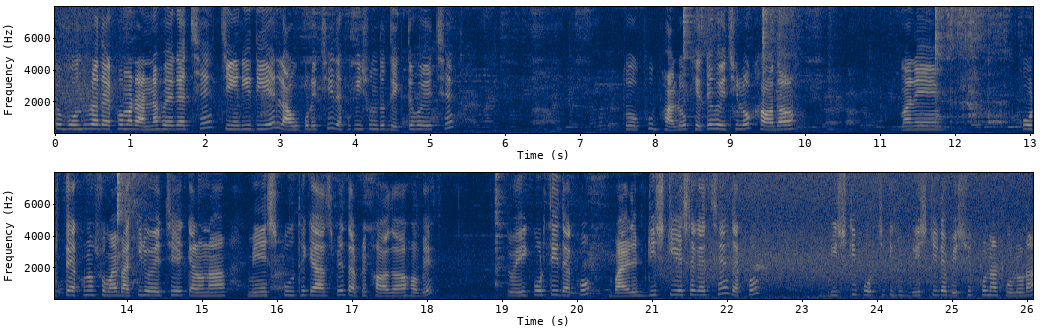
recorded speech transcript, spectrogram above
তো বন্ধুরা দেখো আমার রান্না হয়ে গেছে। চিংড়ি দিয়ে লাউ করেছি। দেখো কি সুন্দর দেখতে হয়েছে। তো খুব ভালো খেতে হয়েছিল খাওয়া দাওয়া। মানে করতে এখনও সময় বাকি রয়েছে, কেননা মেয়ে স্কুল থেকে আসবে, তারপরে খাওয়া দাওয়া হবে। তো এই করতেই দেখো, বাইরে বৃষ্টি এসে গেছে, দেখো। বৃষ্টি পড়ছে, কিন্তু বৃষ্টিটা বেশিক্ষণ আর হলো না।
